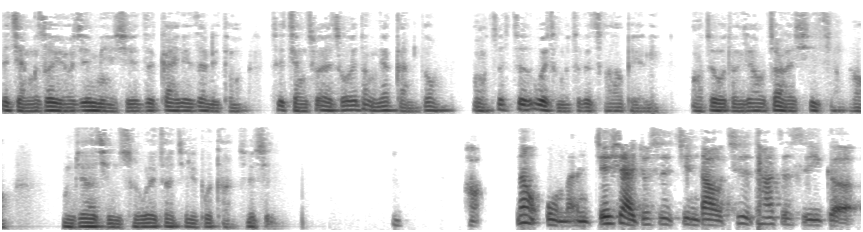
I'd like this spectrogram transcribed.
在讲的时候有一些美学的概念在里头，所以讲出来的时候会让人家感动哦。这这为什么这个差别呢？哦，这我等一下我再来细讲哦。我们现在请诸位再进一步谈，谢谢。好，那我们接下来就是进到，其实它这是一个，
